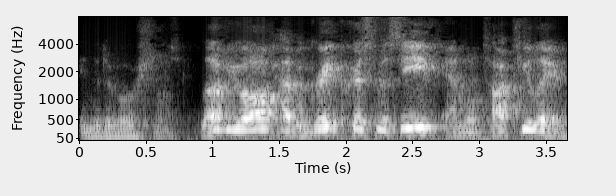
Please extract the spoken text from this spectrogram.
in the devotionals. Love you all. Have a great Christmas Eve, and we'll talk to you later.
